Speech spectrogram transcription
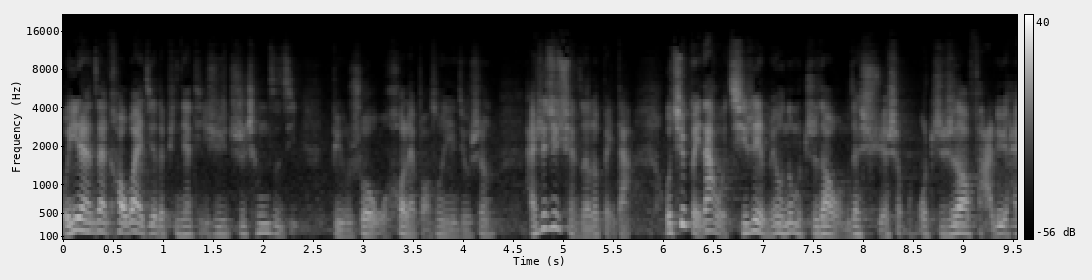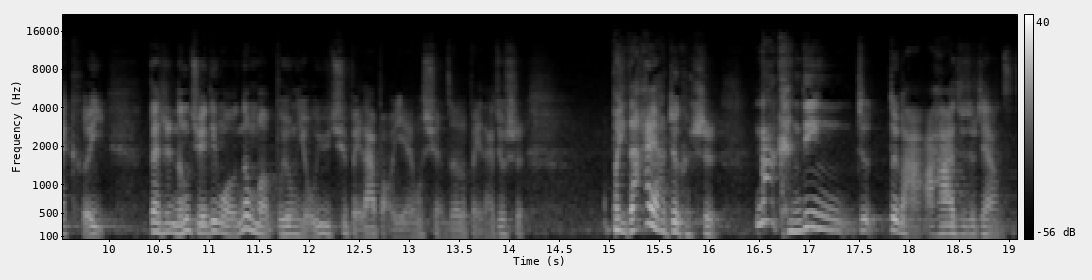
我依然在靠外界的评价体系去支撑自己。比如说我后来保送研究生，还是去选择了北大。我去北大，我其实也没有那么知道我们在学什么，我只知道法律还可以，但是能决定我那么不用犹豫去北大保研，我选择了北大，就是北大呀，这可是那肯定就对吧？啊，就是这样子，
